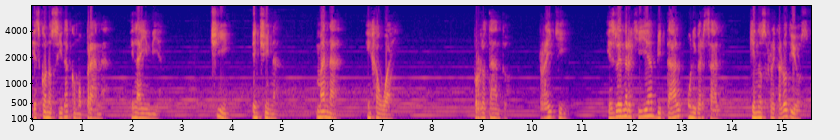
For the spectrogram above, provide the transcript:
es conocida como prana en la India, chi en China, mana en Hawái. Por lo tanto, Reiki es la energía vital universal que nos regaló Dios.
